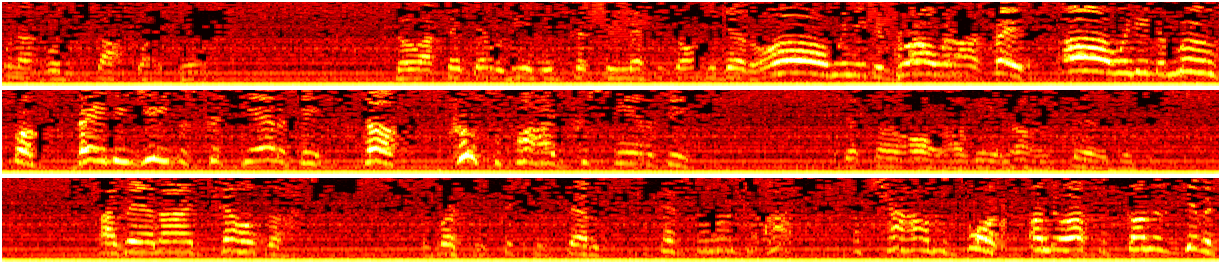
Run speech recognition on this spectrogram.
we're not going to stop right Though I think that would be an interesting message altogether. Oh, we need to grow in our faith. Oh, we need to move from baby Jesus Christianity to crucified Christianity. But that's not all Isaiah 9 says. Isaiah 9 tells us, in verses 6 and 7, it says, For unto us a child is born, unto us a son is given,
